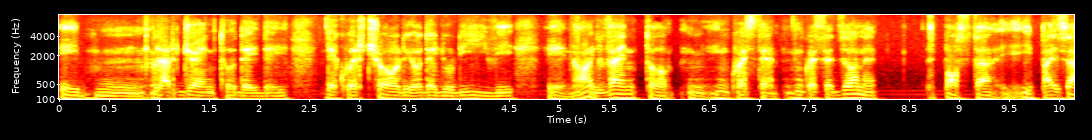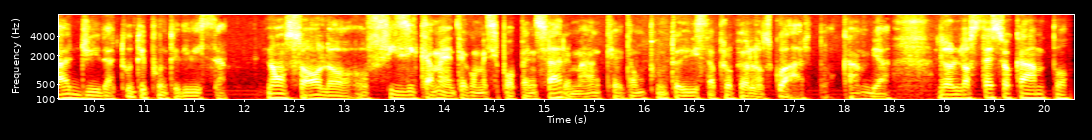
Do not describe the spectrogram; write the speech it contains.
i, mh, l'argento dei, dei, dei, quercioli o degli ulivi, e, no? il vento in queste, in queste zone sposta i, paesaggi da tutti i punti di vista non solo fisicamente come si può pensare, ma anche da un punto di vista proprio allo sguardo. Cambia lo, lo stesso campo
